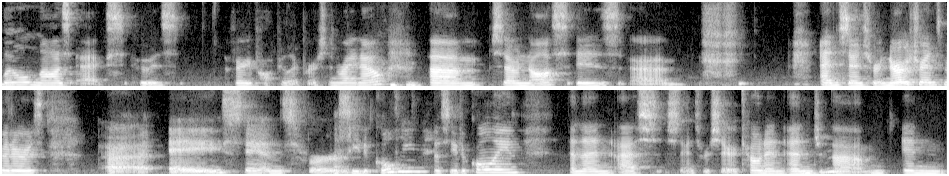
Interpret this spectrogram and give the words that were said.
Lil Nas X, who is very popular person right now. Um, so NOS is um, N stands for neurotransmitters. Uh, A stands for Acetylcholine. acetylcholine, and then S stands for serotonin. And Mhm. um, in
